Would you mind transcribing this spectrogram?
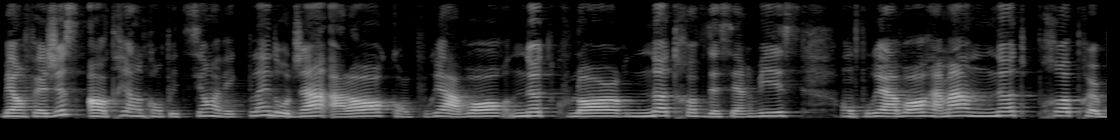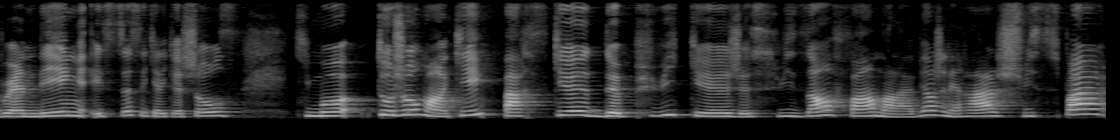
bien, on fait juste entrer en compétition avec plein d'autres gens alors qu'on pourrait avoir notre couleur, notre offre de service, on pourrait avoir vraiment notre propre branding. Et ça, c'est quelque chose qui m'a toujours manqué parce que depuis que je suis enfant, dans la vie en général, je suis super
